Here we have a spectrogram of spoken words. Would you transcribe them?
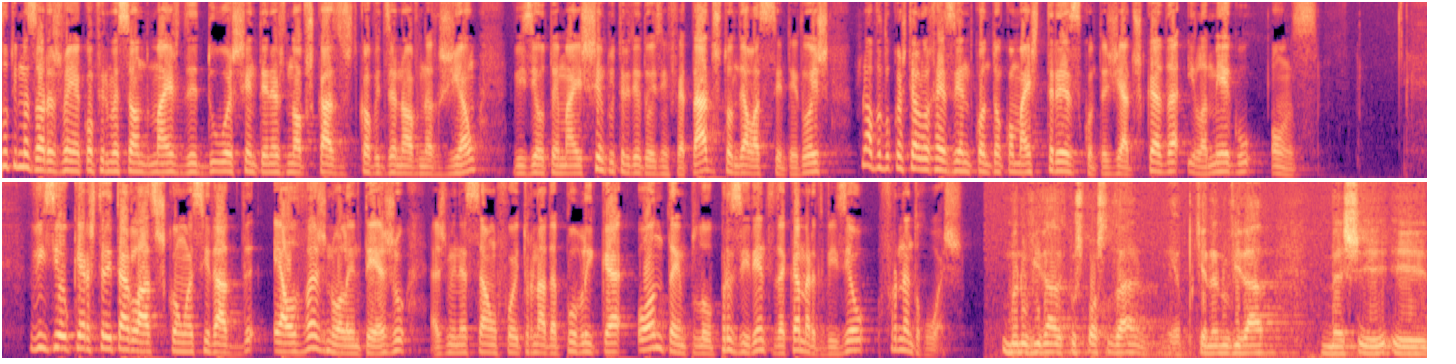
últimas horas vem a confirmação de mais de duas centenas de novos casos de Covid-19 na região. Viseu tem mais 132 infectados, Tondela 62, Nova do Castelo e Rezende contam com mais 13 contagiados cada e Lamego 11. Viseu quer estreitar laços com a cidade de Elvas, no Alentejo. A examinação foi tornada pública ontem pelo presidente da Câmara de Viseu, Fernando Ruas. Uma novidade que vos posso dar, é pequena novidade, mas eh, eh,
